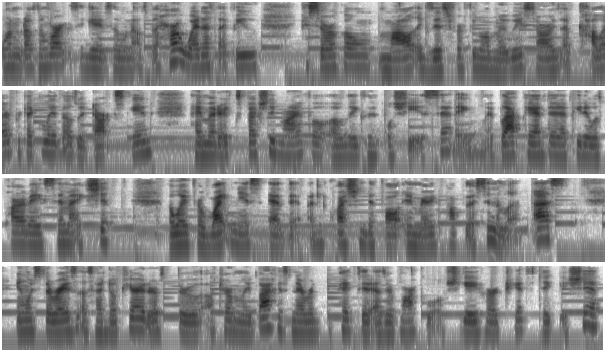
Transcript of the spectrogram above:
one doesn't work to get it to someone else. But her awareness that few historical models exist for female movie stars of color, particularly those with dark skin, had made her especially mindful of the example she is setting. With Black Panther, Lupita was part of a semi shift away from whiteness as the unquestioned default in American popular cinema. Us, in which the race of central characters through alternately black is never depicted as remarkable. She gave her a chance to take a shift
